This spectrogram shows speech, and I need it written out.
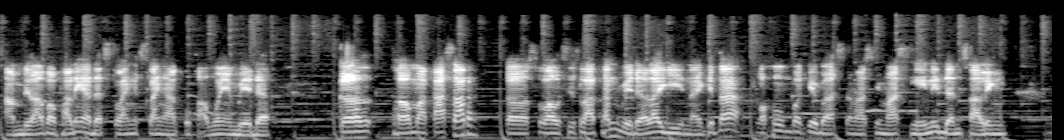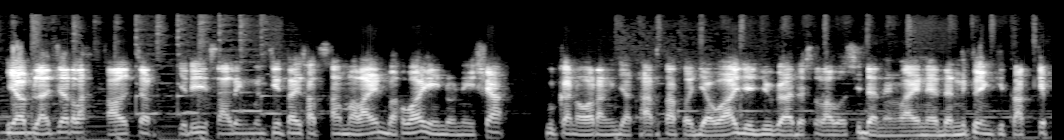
sambil apa paling ada slang-slang aku kamu yang beda ke, ke Makassar ke Sulawesi Selatan beda lagi. Nah kita ngomong pakai bahasa masing-masing ini dan saling ya belajar lah culture. Jadi saling mencintai satu sama lain bahwa ya Indonesia bukan orang Jakarta atau Jawa aja juga ada Sulawesi dan yang lainnya. Dan itu yang kita keep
